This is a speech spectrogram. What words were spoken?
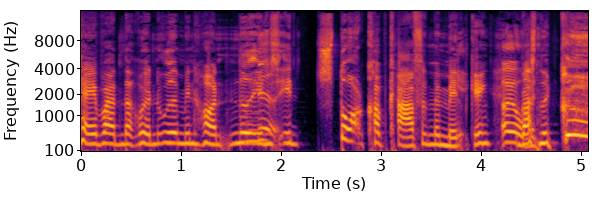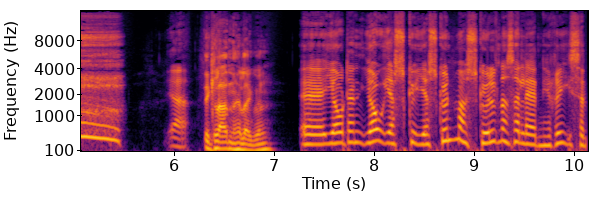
taber jeg den, der ryger den ud af min hånd, ned i en, Ned. en stor kop kaffe med mælk, ikke? Jo, jo, det var sådan et, "Gah!" ja. Det klarede den heller ikke, vel? Øh, jo, den, jo jeg, sky, jeg skyndte mig at skylde den, og så lagde den i ris, så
